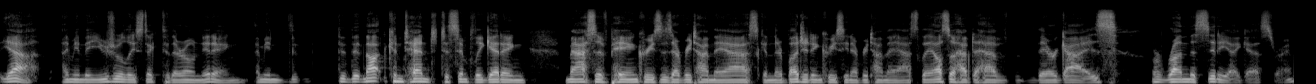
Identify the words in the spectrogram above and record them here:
yeah. I mean, they usually stick to their own knitting. I mean, th- not content to simply getting massive pay increases every time they ask and their budget increasing every time they ask. They also have to have their guys run the city, I guess, right?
